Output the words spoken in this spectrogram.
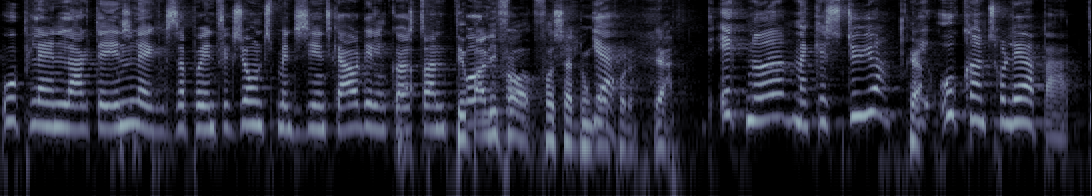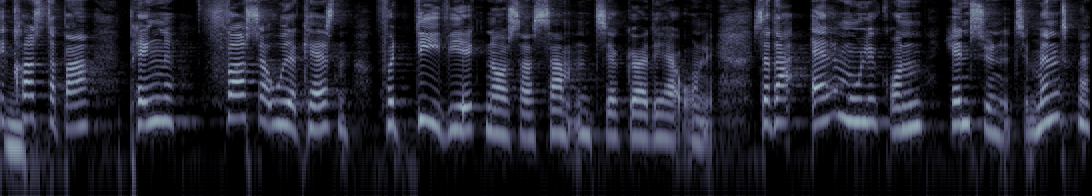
uplanlagte indlæggelser på infektionsmedicinsk afdeling koster en det er bare lige for, at sætte nogle Ja. ord på det. Ja. Ikke noget, man kan styre. Ja. Det er ukontrollerbart. Det mm. koster bare pengene for sig ud af kassen, fordi vi ikke når sig sammen til at gøre det her ordentligt. Så der er alle mulige grunde. Hensynet til menneskene,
